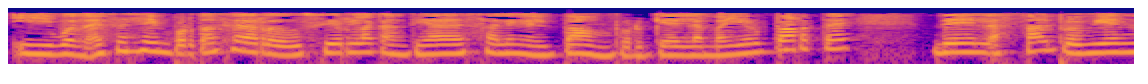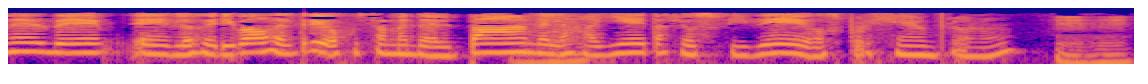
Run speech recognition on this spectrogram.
Y bueno, esa es la importancia de reducir la cantidad de sal en el pan, porque la mayor parte de la sal proviene de eh, los derivados del trigo, justamente del pan, de las galletas, los fideos, por ejemplo, ¿no? Ujú.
